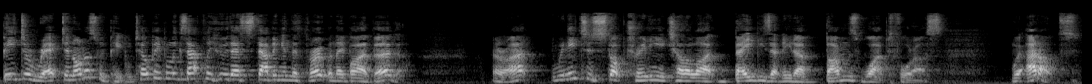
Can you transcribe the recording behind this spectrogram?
Be direct and honest with people. Tell people exactly who they're stabbing in the throat when they buy a burger. All right? We need to stop treating each other like babies that need our bums wiped for us. We're adults.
